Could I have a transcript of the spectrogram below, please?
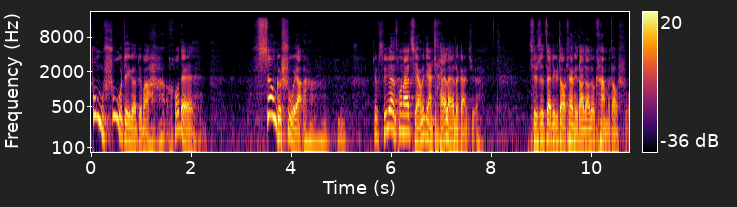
种树这个对吧？好歹像个树呀，这个随便从哪捡了点柴来的感觉。其实，在这个照片里，大家都看不到树。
